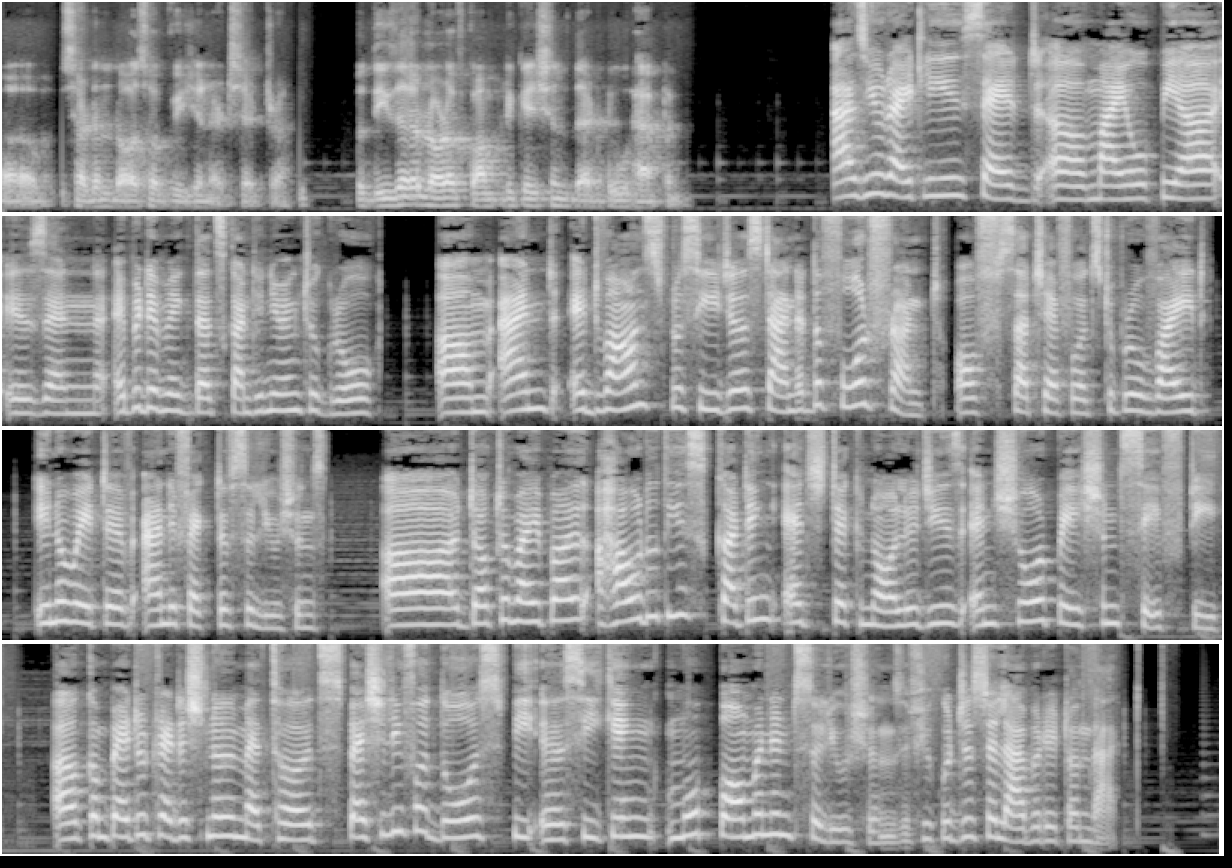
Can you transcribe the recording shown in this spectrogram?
uh, sudden loss of vision, etc. So these are a lot of complications that do happen. As you rightly said, uh, myopia is an epidemic that's continuing to grow. Um, and advanced procedures stand at the forefront of such efforts to provide innovative and effective solutions. Uh, Dr. Mahipal, how do these cutting edge technologies ensure patient safety uh, compared to traditional methods, especially for those pe- uh, seeking more permanent solutions? If you could just elaborate on that.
